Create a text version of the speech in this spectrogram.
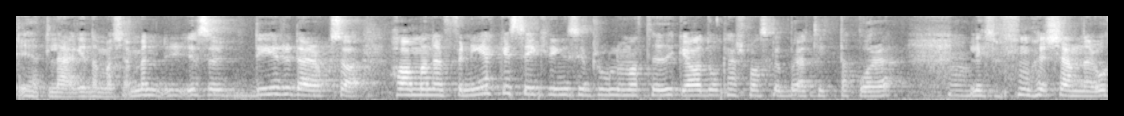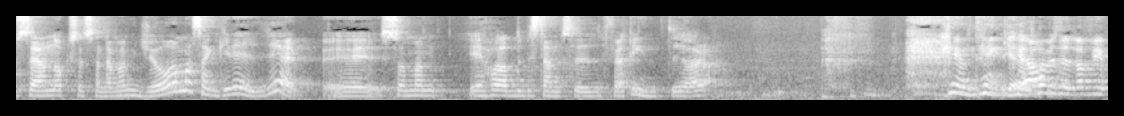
i ett läge där man känner... Men alltså, det är det där också. Har man en förnekelse kring sin problematik, ja då kanske man ska börja titta på det. Mm. Liksom, man känner, och sen också så när man gör massa grejer eh, som man hade bestämt sig för att inte göra. jag tänker. Ja, precis. Varför,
